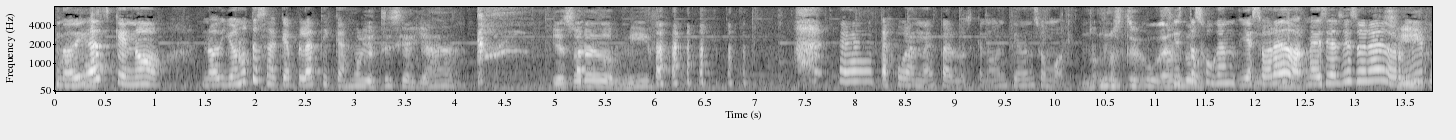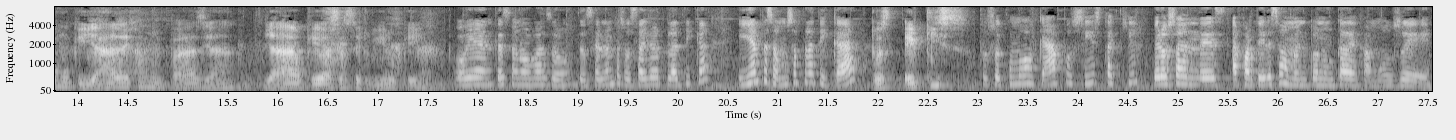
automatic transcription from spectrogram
no digas que no. No, yo no te saqué plática. Amor, yo te decía ya. Ya es hora de dormir. Eh, está jugando, eh, para los que no entienden su amor. No, no estoy jugando. Sí estás jugando, ya es hora de dormir. Me decías, ya es hora de Sí, dormir. como que ya, déjame en paz, ya. Ya, ok, vas a servir, ok. Obviamente eso no pasó. Entonces él empezó a sacar plática y ya empezamos a platicar. Pues X. Pues fue como ah, pues sí, está aquí. Pero, o sea, a partir de ese momento nunca dejamos de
